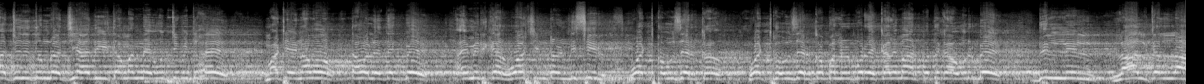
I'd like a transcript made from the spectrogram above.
আজ যদি তোমরা জিহাদি তামান্নায় উজ্জীবিত হয়ে মাঠে নামো, তাহলে দেখবে আমেরিকার ওয়াশিংটন ডিসির হোয়াইট হাউসের হোয়াইট হাউসের কপালের উপরে কালেমার পতাকা উঠবে দিল্লির লাল কেল্লা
